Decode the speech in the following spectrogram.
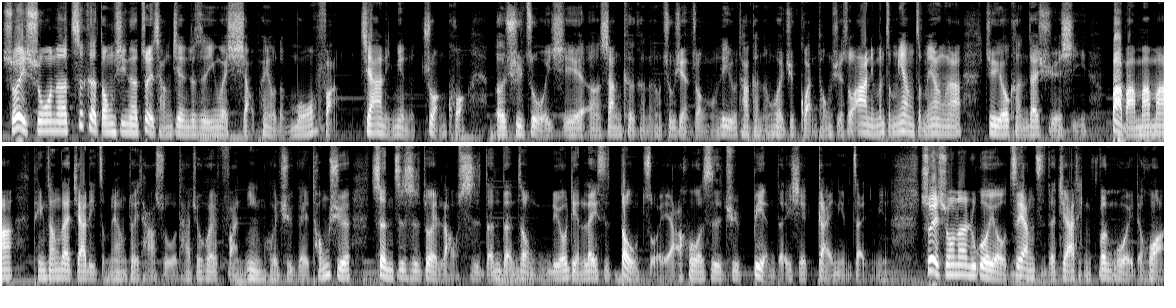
所以说呢，这个东西呢，最常见的就是因为小朋友的模仿。家里面的状况，而去做一些呃上课可能出现的状况，例如他可能会去管同学说啊，你们怎么样怎么样啊，就有可能在学习爸爸妈妈平常在家里怎么样对他说，他就会反映回去给同学，甚至是对老师等等这种有点类似斗嘴啊，或者是去变的一些概念在里面。所以说呢，如果有这样子的家庭氛围的话，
